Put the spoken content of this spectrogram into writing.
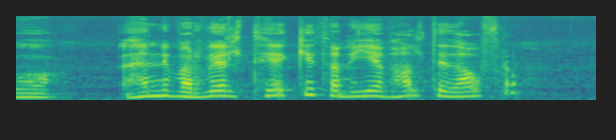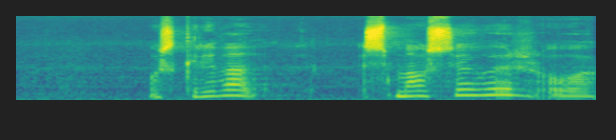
og henni var vel tekið þannig ég hef haldið áfram og skrifað smásögur og,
